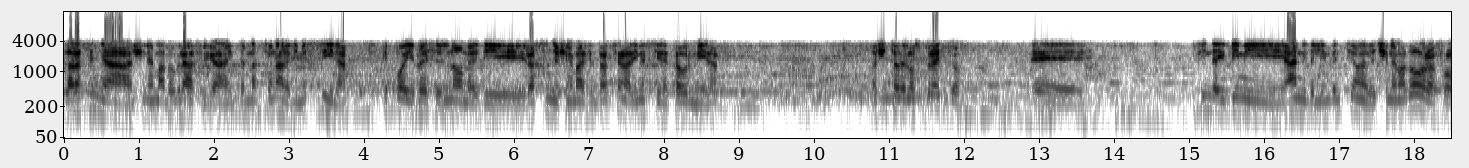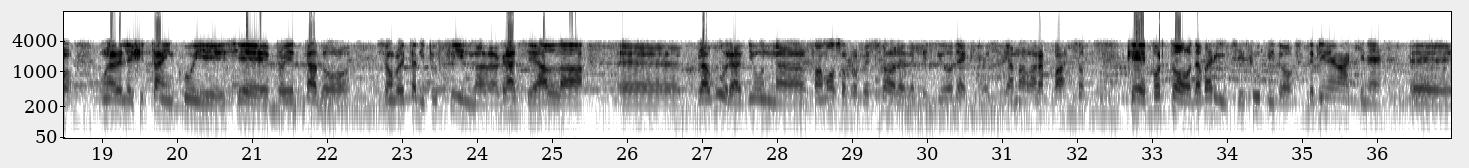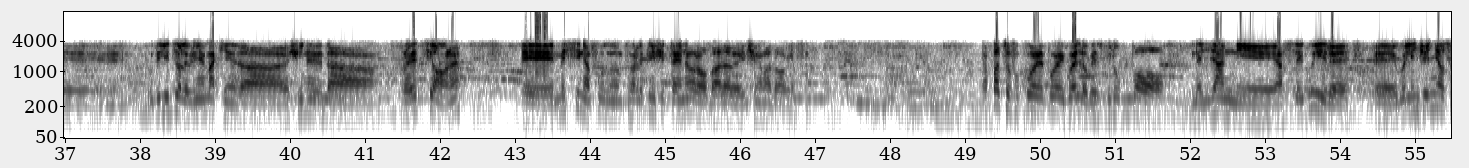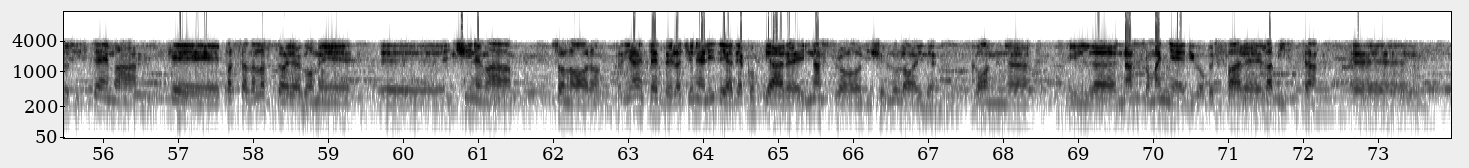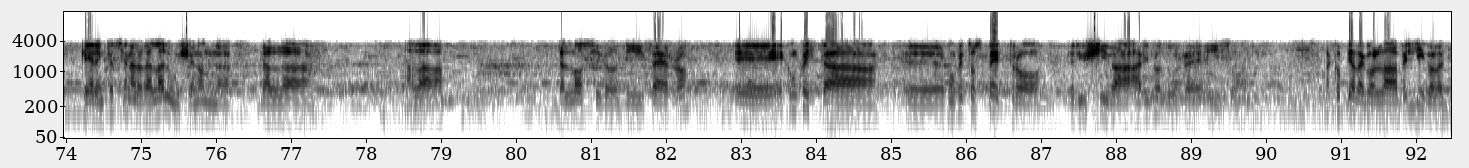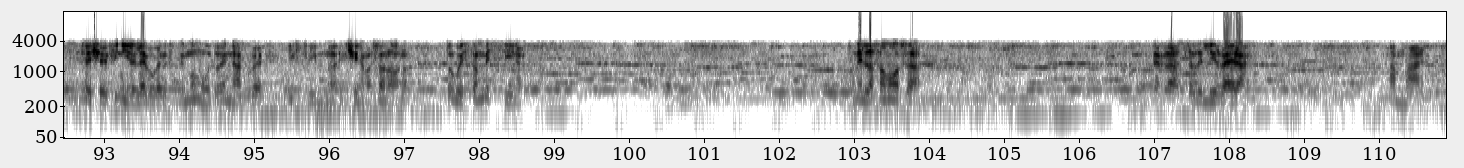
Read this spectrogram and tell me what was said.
la rassegna cinematografica internazionale di Messina che poi prese il nome di rassegna cinematografica internazionale di Messina e Taormina la città dello stretto è fin dai primi anni dell'invenzione del cinematografo una delle città in cui si è proiettato, sono proiettati più film grazie alla eh, bravura di un famoso professore dell'istituto tecnico che si chiamava Rappazzo che portò da Parigi subito le prime macchine eh, utilizzò le prime macchine da, cine, da proiezione e Messina fu una delle prime città in Europa ad avere il cinematografo. Rappazzo fu poi quello che sviluppò negli anni a seguire eh, quell'ingegnoso sistema che è passato alla storia come eh, il cinema sonoro. Praticamente ebbe la geniale idea di accoppiare il nastro di celluloide con eh, il nastro magnetico per fare la pista eh, che era impressionata dalla luce, non dall'ossido di ferro e, e con, questa, eh, con questo spettro riusciva a riprodurre i suoni accoppiata con la pellicola fece finire l'epoca del film muto e nacque il film, il cinema sonoro. Tutto questo a Messina, nella famosa terrazza dell'Irrera a mare.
